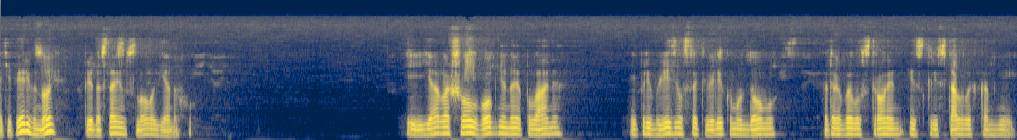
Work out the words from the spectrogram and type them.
А теперь вновь предоставим слово Еноху. И я вошел в огненное пламя и приблизился к великому дому, который был устроен из кристалловых камней.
